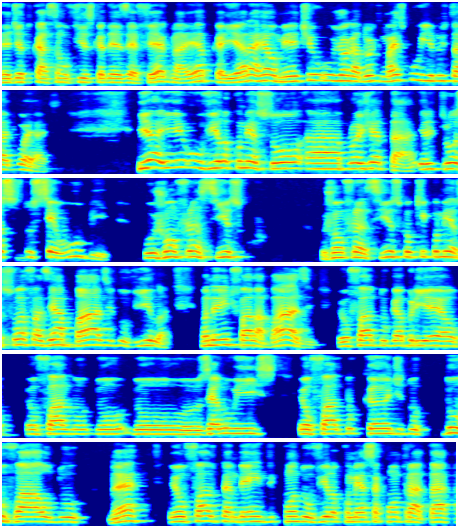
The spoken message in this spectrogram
é, de educação física da Ezefego na época e era realmente o jogador que mais corria no estado de Goiás. E aí o Vila começou a projetar. Ele trouxe do CEUB o João Francisco, o João Francisco, que começou a fazer a base do Vila. Quando a gente fala base, eu falo do Gabriel, eu falo do, do Zé Luiz, eu falo do Cândido, do Valdo, né? Eu falo também de quando o Vila começa a contratar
